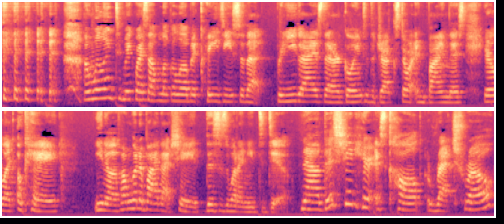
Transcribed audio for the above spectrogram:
I'm willing to make myself look a little bit crazy so that for you guys that are going to the drugstore and buying this, you're like, okay, you know, if I'm gonna buy that shade, this is what I need to do. Now this shade here is called Retro.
